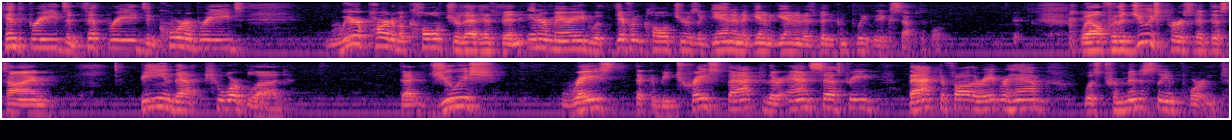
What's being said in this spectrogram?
10th breeds and fifth breeds and quarter breeds. We're part of a culture that has been intermarried with different cultures again and again and again and has been completely acceptable. Well, for the Jewish person at this time, being that pure blood, that Jewish race that can be traced back to their ancestry, back to Father Abraham, was tremendously important.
